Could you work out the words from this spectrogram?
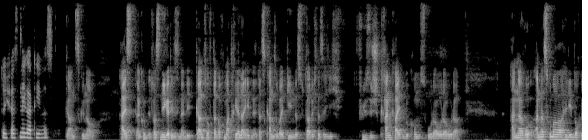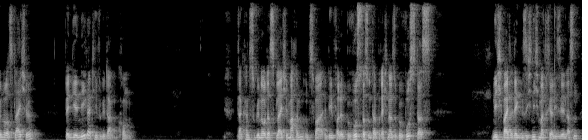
Durch was Negatives. Ganz genau. Heißt, dann kommt etwas Negatives in dein Leben. Ganz oft dann auf materieller Ebene. Das kann so weit gehen, dass du dadurch tatsächlich physisch Krankheiten bekommst oder, oder, oder. Andersrum aber halt eben auch genau das Gleiche. Wenn dir negative Gedanken kommen, dann kannst du genau das Gleiche machen. Und zwar in dem Falle bewusst das unterbrechen, also bewusst das nicht weiterdenken, sich nicht materialisieren lassen,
